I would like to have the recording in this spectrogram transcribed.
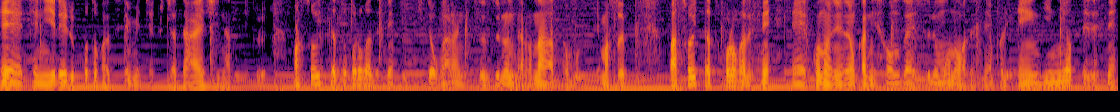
え手に入れることがですね、めちゃくちゃ大事になってくる。まあそういったところがですね、人柄に通ずるんだろうなと思ってます。まあそういったところがですね、えこの世の中に存在するものはですね、やっぱり縁起によってですね、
